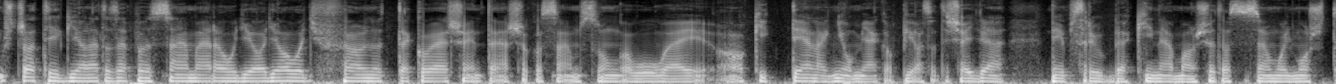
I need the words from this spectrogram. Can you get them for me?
stratégia lett az Apple számára, ugye, hogy ahogy felnőttek a versenytársak, a Samsung, a Huawei, akik tényleg nyomják a piacot, és egyre népszerűbbek Kínában, sőt azt hiszem, hogy most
